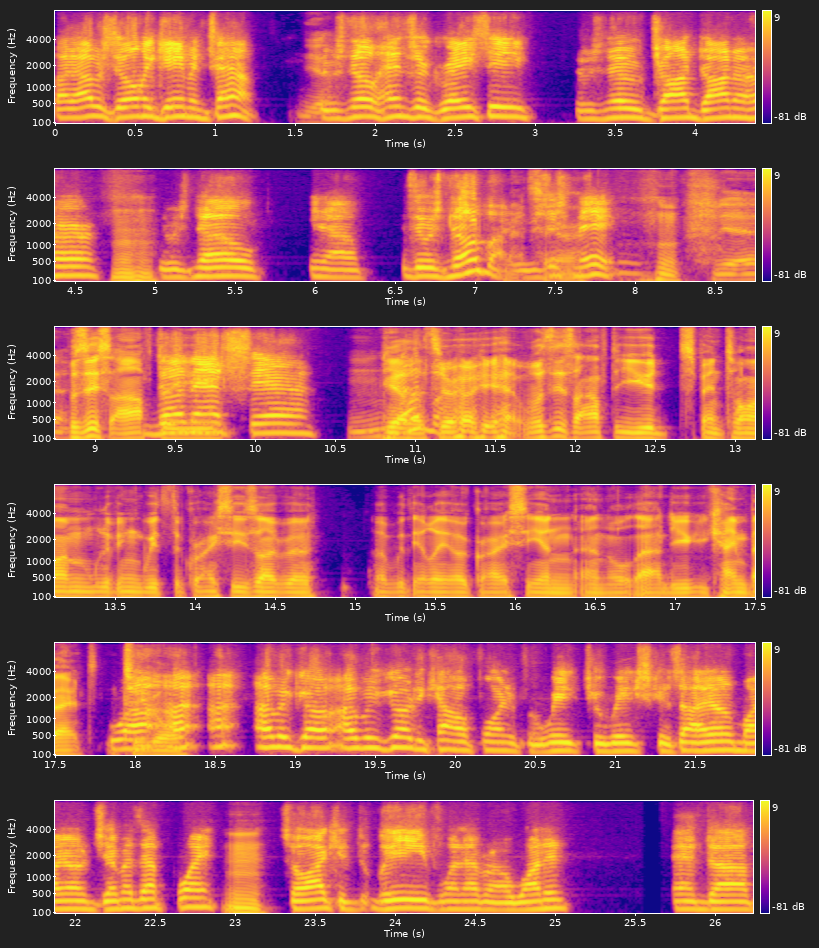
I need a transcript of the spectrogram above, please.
but I was the only game in town. Yeah. There was no Renzo Gracie. There was no John Danaher. Mm-hmm. There was no, you know, there was nobody. That's it was just me. yeah. Was this after? No, that's there. Mm. Yeah, that's right. Yeah, was this after you'd spent time living with the Gracies over uh, with Helio Gracie and, and all that? You, you came back well, to your. I, I, I, would go. I would go to California for a week, two weeks, because I owned my own gym at that point, mm. so I could leave whenever I wanted. And uh,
